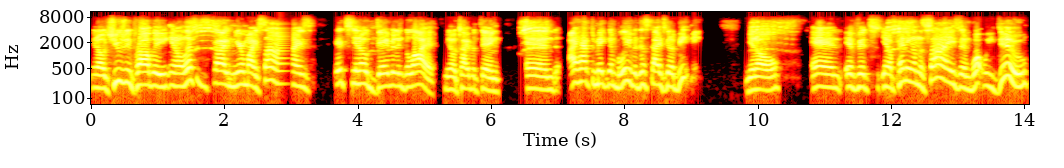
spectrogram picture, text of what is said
you know, it's usually probably, you know, unless it's this guy near my size, it's, you know, David and Goliath, you know, type of thing. And I have to make them believe that this guy's going to beat me, you know. And if it's, you know, depending on the size and what we do,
